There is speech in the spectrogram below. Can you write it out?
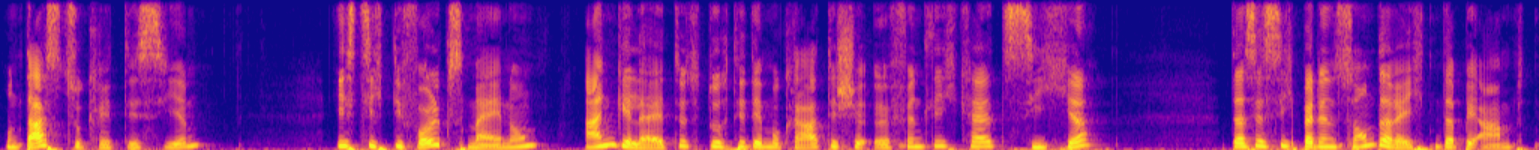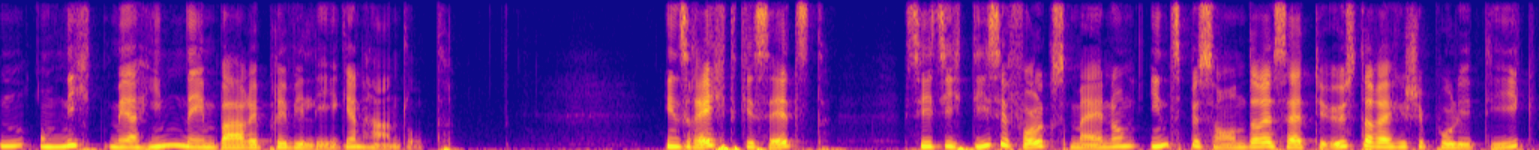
und das zu kritisieren, ist sich die Volksmeinung, angeleitet durch die demokratische Öffentlichkeit, sicher, dass es sich bei den Sonderrechten der Beamten um nicht mehr hinnehmbare Privilegien handelt. Ins Recht gesetzt sieht sich diese Volksmeinung insbesondere seit die österreichische Politik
